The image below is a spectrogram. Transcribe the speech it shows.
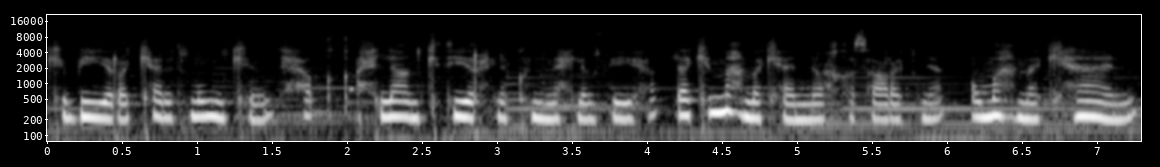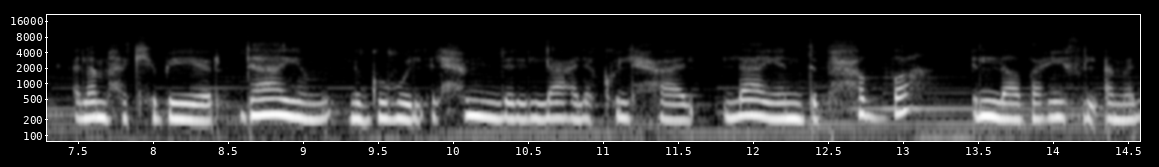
كبيرة كانت ممكن تحقق أحلام كثير إحنا كنا نحلم فيها. لكن مهما كان نوع خسارتنا أو مهما كان ألمها كبير دايم نقول الحمد لله على كل حال لا يندب حظه إلا ضعيف الأمل.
